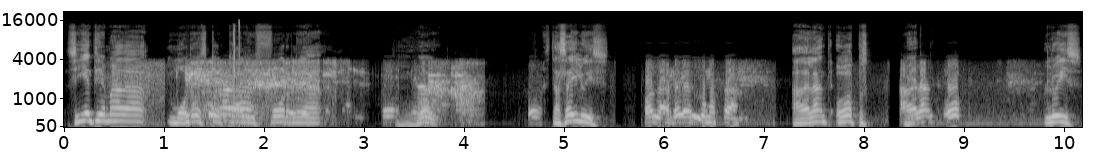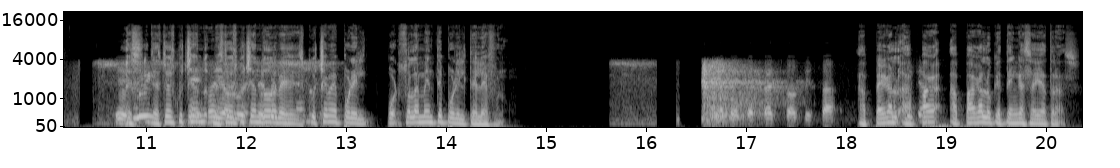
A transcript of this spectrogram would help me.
Siguiente llamada, Modesto, California. ¿Estás ahí, Luis? Hola, ¿cómo está? Adelante. Oh, pues. Adelante. Oh. Luis, te estoy escuchando, estoy escuchando dos veces. Escúchame por el, por, solamente por el teléfono. Perfecto, aquí está. apaga, apaga lo que tengas ahí atrás.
